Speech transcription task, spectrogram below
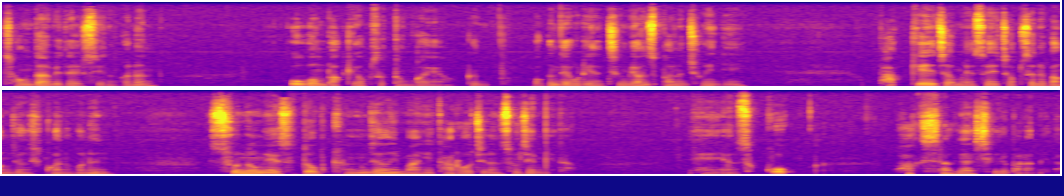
정답이 될 수 있는 거는 5번밖에 없었던 거예요. 그, 뭐 근데 우리는 지금 연습하는 중이니 밖의 점에서의 접선의 방정식 구하는 거는 수능에서도 굉장히 많이 다뤄지는 소재입니다. 예, 연습 꼭 확실하게 하시길 바랍니다.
